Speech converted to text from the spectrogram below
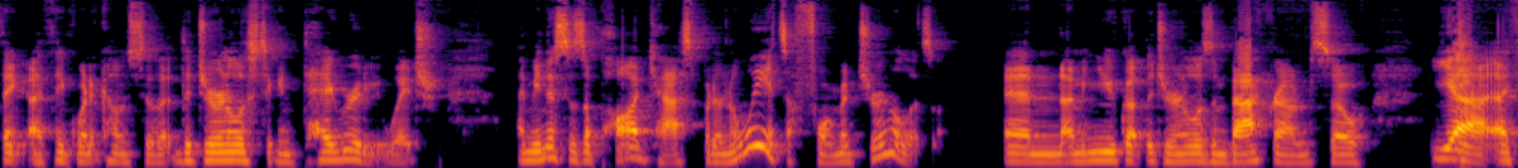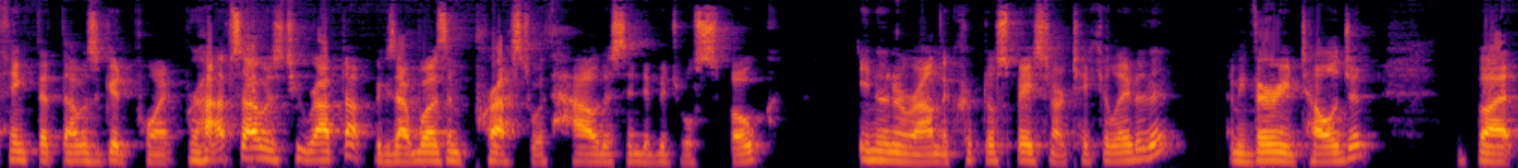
think, I think when it comes to the, the journalistic integrity, which, I mean, this is a podcast, but in a way it's a form of journalism. And I mean, you've got the journalism background. So, yeah, I think that that was a good point. Perhaps I was too wrapped up because I was impressed with how this individual spoke in and around the crypto space and articulated it. I mean, very intelligent, but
